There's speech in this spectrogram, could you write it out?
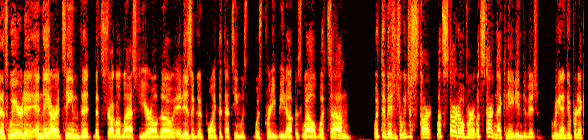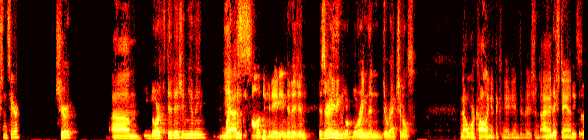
that's weird. And they are a team that that struggled last year. Although it is a good point that that team was was pretty beat up as well. What's um, what division should we just start? Let's start over. Let's start in that Canadian division. Are we going to do predictions here? Sure. Um, North Division, you mean? Yes. Why couldn't they call it the Canadian division? Is there anything more boring than directionals? No, we're calling it the Canadian division. I, I mean, understand. They, they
